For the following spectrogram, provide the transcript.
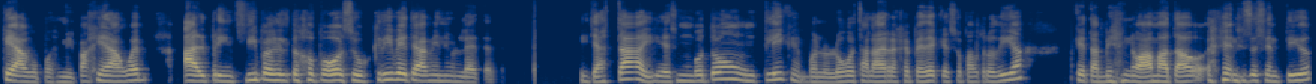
¿qué hago? Pues mi página web, al principio del todo suscríbete a mi newsletter y ya está, y es un botón, un clic, bueno, luego está la RGPD, que eso para otro día, que también nos ha matado en ese sentido,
